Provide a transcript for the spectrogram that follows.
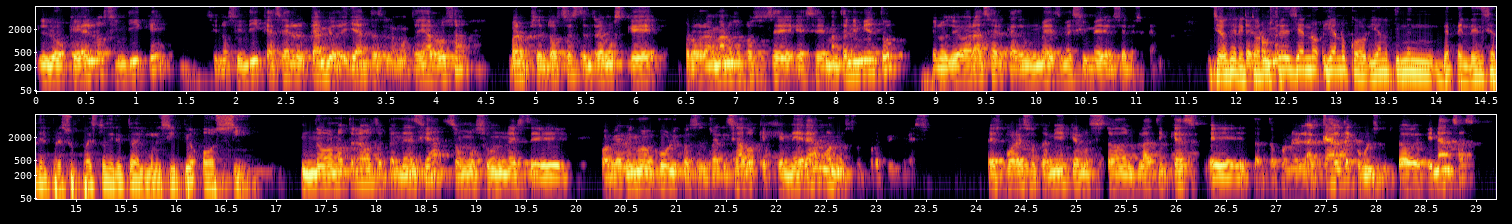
lo que él nos indique, si nos indica hacer el cambio de llantas de la montaña rusa, bueno, pues entonces tendremos que programar nosotros ese, ese mantenimiento que nos llevará cerca de un mes, mes y medio hacer ese cambio. Señor director, ¿ustedes ya no, ya, no, ya no tienen dependencia del presupuesto directo del municipio o sí? No, no tenemos dependencia. Somos un este, organismo público centralizado que generamos nuestro propio ingreso. Es por eso también que hemos estado en pláticas eh, tanto con el alcalde como el secretario de Finanzas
